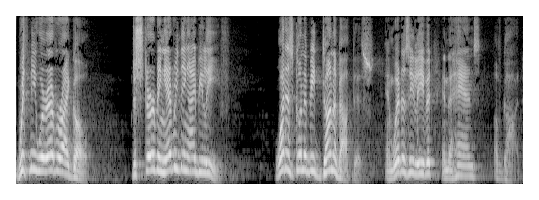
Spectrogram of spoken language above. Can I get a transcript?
with me wherever I go, disturbing everything I believe. What is going to be done about this? And where does he leave it? In the hands of God.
